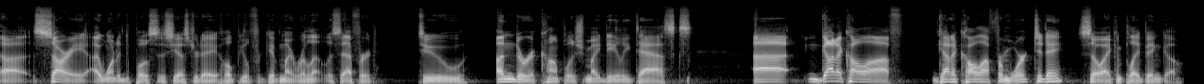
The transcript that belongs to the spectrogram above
Uh, sorry, I wanted to post this yesterday. Hope you'll forgive my relentless effort to under-accomplish my daily tasks. Uh, got to call off. Got to call off from work today so I can play bingo.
